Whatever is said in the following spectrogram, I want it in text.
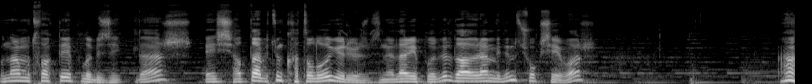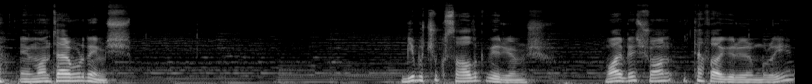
Bunlar mutfakta yapılabilecekler. Eş, hatta bütün kataloğu görüyoruz biz. Neler yapılabilir? Daha öğrenmediğimiz çok şey var. Ha, envanter buradaymış. Bir buçuk sağlık veriyormuş. Vay be şu an ilk defa görüyorum burayı.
